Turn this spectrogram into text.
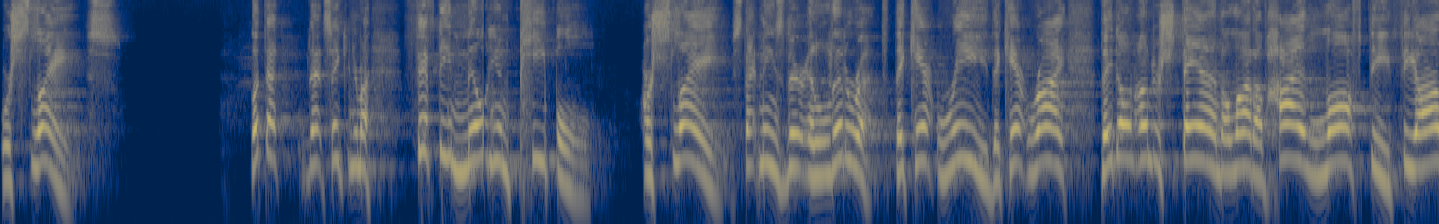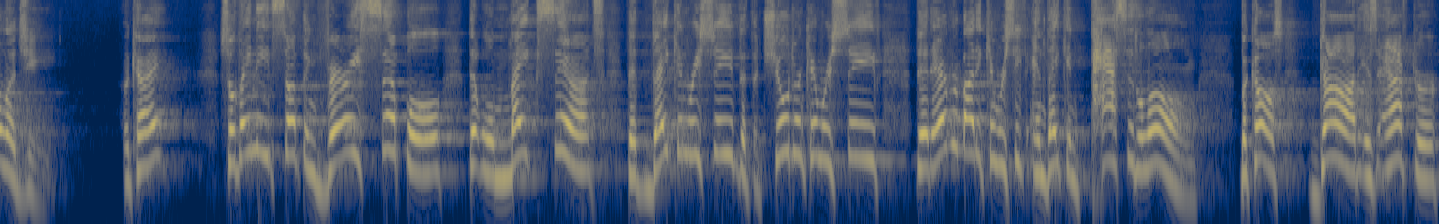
were slaves. Let that, that sink in your mind. 50 million people are slaves. That means they're illiterate. They can't read, they can't write, they don't understand a lot of high, lofty theology. Okay? So they need something very simple that will make sense that they can receive, that the children can receive, that everybody can receive, and they can pass it along because God is after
